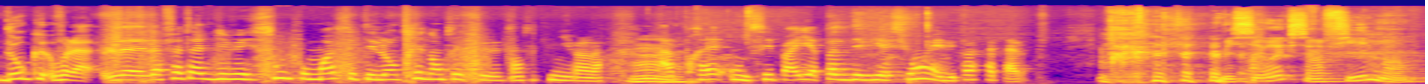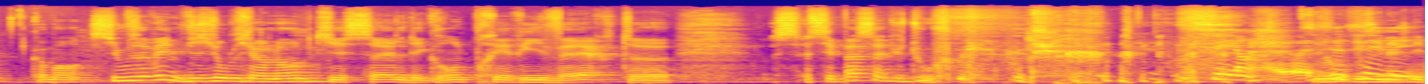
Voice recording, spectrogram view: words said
Donc voilà, la, la fatale déviation pour moi c'était l'entrée dans, cette- dans cet univers-là. Hmm. Après, on ne sait pas, il n'y a pas de déviation et elle n'est pas fatale. Mais c'est vrai que c'est un film. Comment? Si vous avez une vision de l'Irlande qui est celle des grandes prairies vertes, euh, c'est pas ça du tout. C'est euh, C'est c'est-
